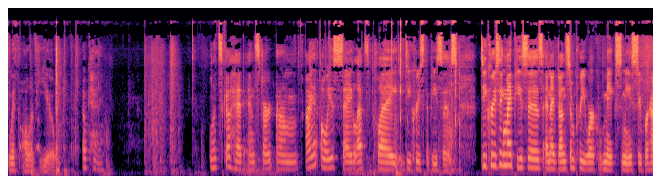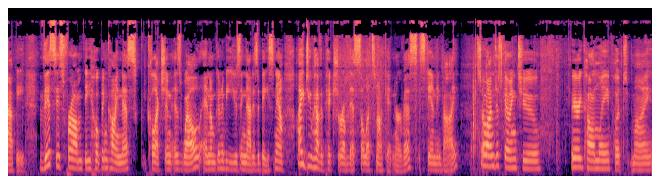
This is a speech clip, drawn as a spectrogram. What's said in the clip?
with all of you. Okay. Let's go ahead and start. Um, I always say, let's play decrease the pieces. Decreasing my pieces, and I've done some pre-work, makes me super happy. This is from the Hope and Kindness collection as well, and I'm going to be using that as a base. Now, I do have a picture of this, so let's not get nervous standing by. So I'm just going to very calmly put my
